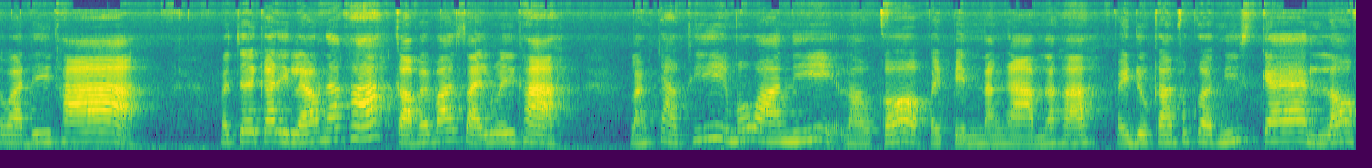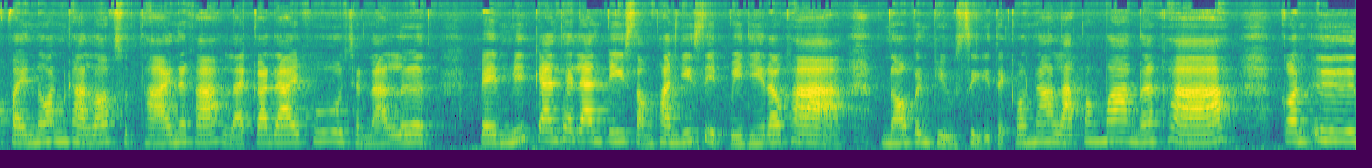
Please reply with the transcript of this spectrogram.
สวัสดีค่ะ มาเจอกันอีกแล้วนะคะ กับแม่บ้านสายลุยค่ะ หลังจากที่เมื่อวานนี้เราก็ไปเป็นนางงามนะคะ ไปดูการประกวดมิสแกนรอบไฟนอลค่ะ รอบสุดท้ายนะคะ และก็ได้ผู้ชนะเลิศ เป็นมิสแกนไทยแลนด์ปี 2020 ปีนี้แล้วค่ะ น้องเป็นผิวสีแต่ก็น่ารักมากๆนะคะ ก่อนอื่น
